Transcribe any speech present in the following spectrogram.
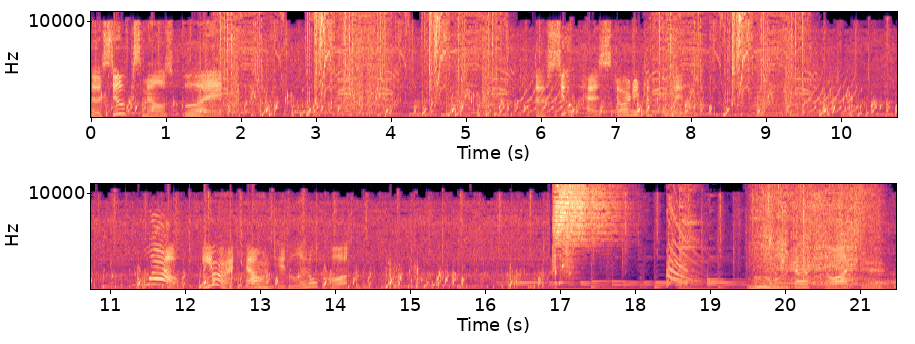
The soup smells good. The soup has started to boil. Wow, you're a talented little cook. Move the saucer.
